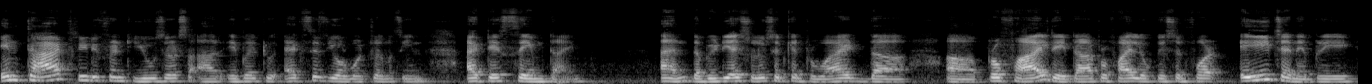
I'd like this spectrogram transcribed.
Entire three different users are able to access your virtual machine at the same time. And the VDI solution can provide the uh, profile data, profile location for each and every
